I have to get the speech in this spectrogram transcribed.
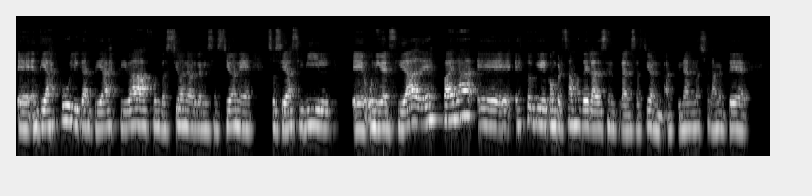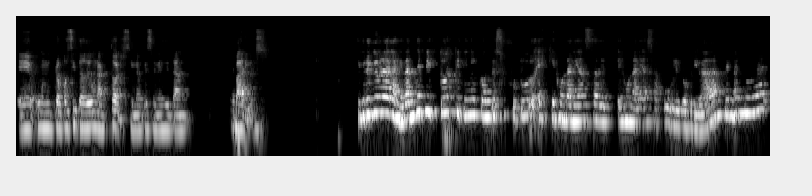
eh, entidades públicas, entidades privadas, fundaciones, organizaciones, sociedad civil, universidades para esto que conversamos de la descentralización. Al final no solamente un propósito de un actor, sino que se necesitan varios. Yo creo que una de las grandes virtudes que tiene el Congreso Futuro es que es una alianza, es una alianza público-privada en primer lugar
